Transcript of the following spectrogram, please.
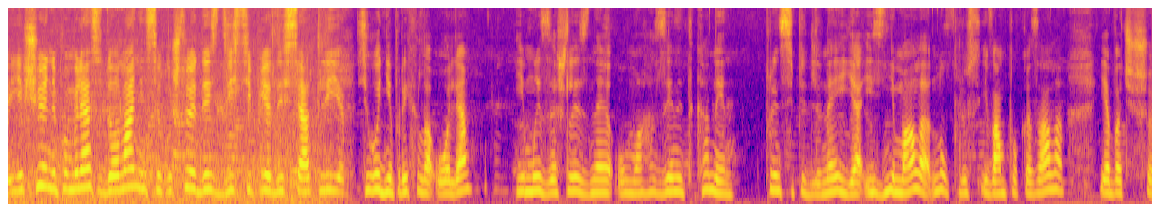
Якщо я не помиляюся, до Алані це коштує десь 250 лір. Сьогодні приїхала Оля, і ми зайшли з нею у магазини тканин. В принципі, для неї я і знімала, ну плюс і вам показала. Я бачу, що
